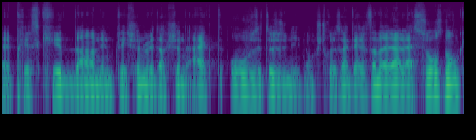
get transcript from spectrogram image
euh, prescrite dans l'Inflation Reduction Act aux États-Unis. Donc, je trouvais ça intéressant d'aller à la source. Donc,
